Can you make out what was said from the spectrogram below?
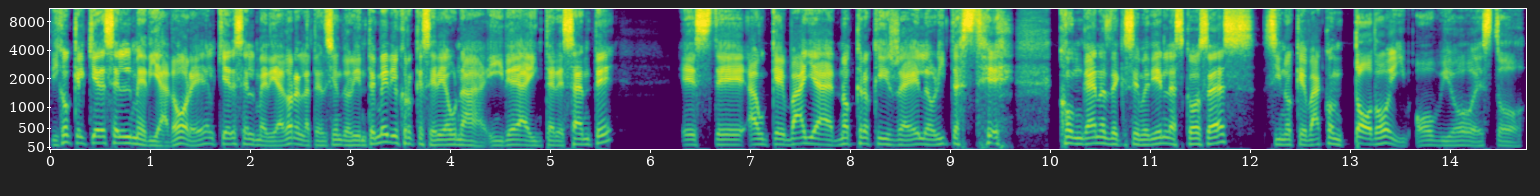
Dijo que él quiere ser el mediador, ¿eh? él quiere ser el mediador en la atención de Oriente Medio. Creo que sería una idea interesante. Este, aunque vaya, no creo que Israel ahorita esté con ganas de que se medien las cosas, sino que va con todo y obvio esto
